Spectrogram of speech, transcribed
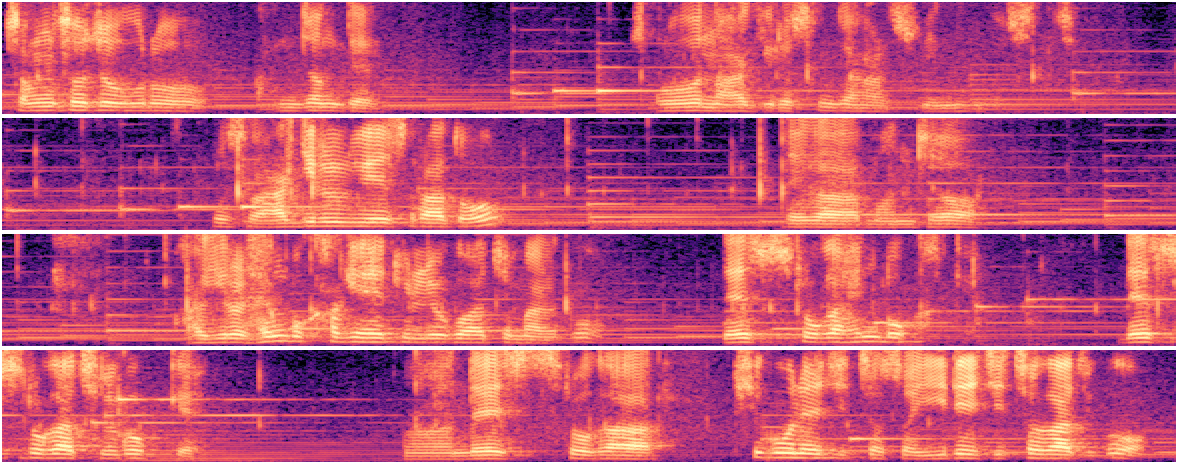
정서적으로 안정된 좋은 아기로 성장할 수 있는 것이지. 그래서 아기를 위해서라도 내가 먼저 아기를 행복하게 해주려고 하지 말고 내 스스로가 행복하게, 내 스스로가 즐겁게, 어, 내 스스로가 피곤해 지쳐서 일에 지쳐가지고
